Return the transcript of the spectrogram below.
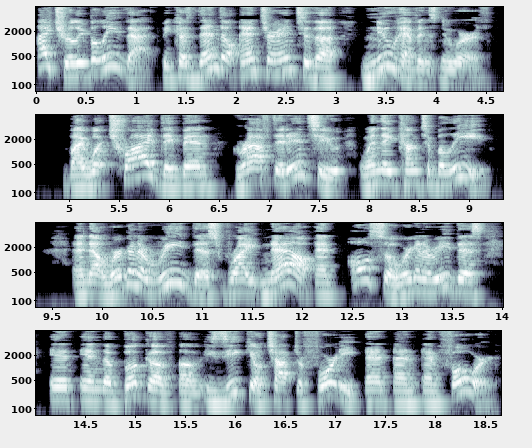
I truly believe that because then they'll enter into the new heavens, new earth by what tribe they've been grafted into when they come to believe. And now we're going to read this right now. And also we're going to read this in, in the book of, of Ezekiel chapter 40 and, and, and forward.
